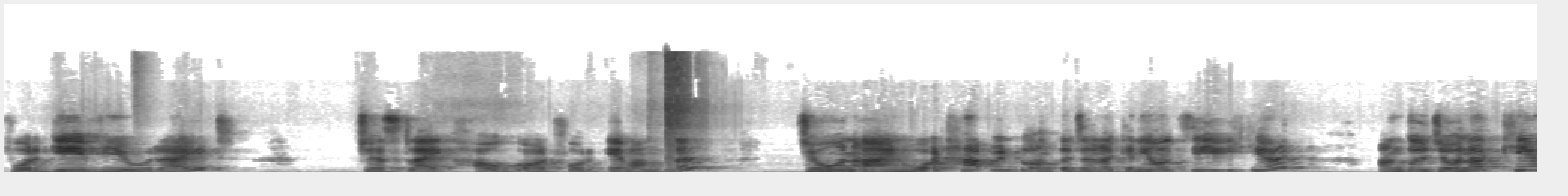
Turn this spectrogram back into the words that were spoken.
forgive you right? Just like how god forgave uncle jonah. And what happened to uncle jonah? Can you all see here? Uncle jonah came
